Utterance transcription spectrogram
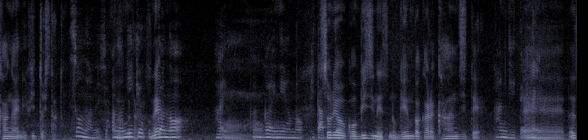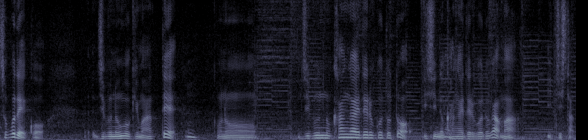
考えにフィットしたと。そうなんですよ。あの二そういうことなんですね。極化のはい。うん。考えにあのピタッと。それをこうビジネスの現場から感じて、感じて、はい。えーでそこでこう自分の動きもあってうんこの自分の考えてることと維新の考えてることが、まあ一致したと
